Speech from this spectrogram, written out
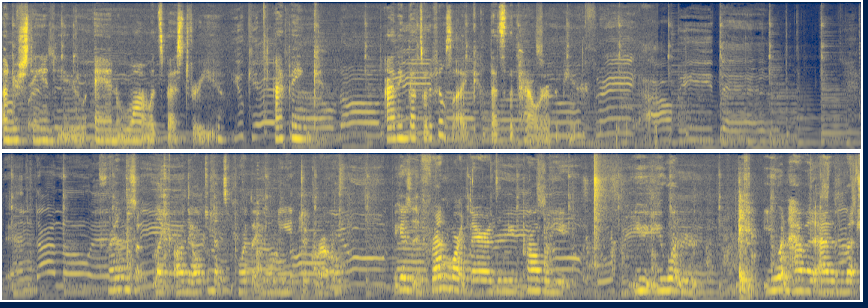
understand you and want what's best for you. I think I think that's what it feels like. That's the power of a peer. friends like are the ultimate support that you'll need to grow. Because if friends weren't there, then you'd probably you you wouldn't you wouldn't have as much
